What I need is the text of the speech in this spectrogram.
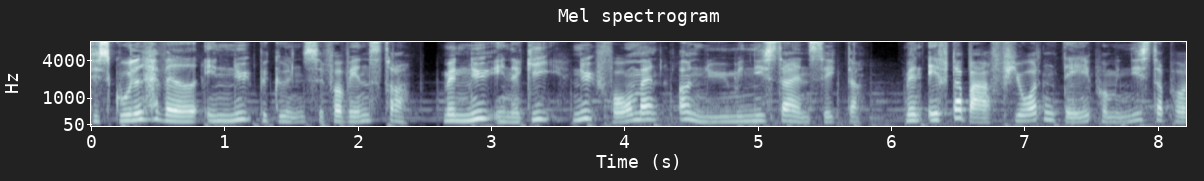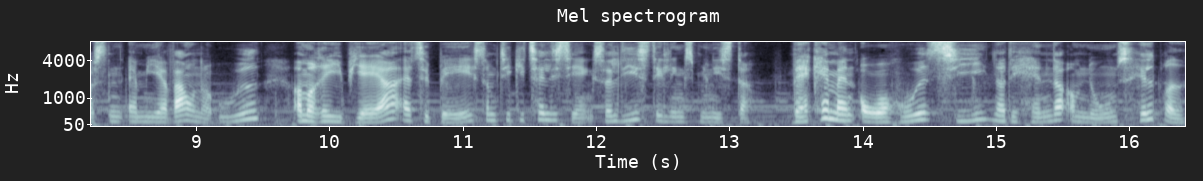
Det skulle have været en ny begyndelse for Venstre, med ny energi, ny formand og nye ministeransigter. Men efter bare 14 dage på ministerposten er Mia Wagner ude, og Marie Bjerre er tilbage som digitaliserings- og ligestillingsminister. Hvad kan man overhovedet sige, når det handler om nogens helbred?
